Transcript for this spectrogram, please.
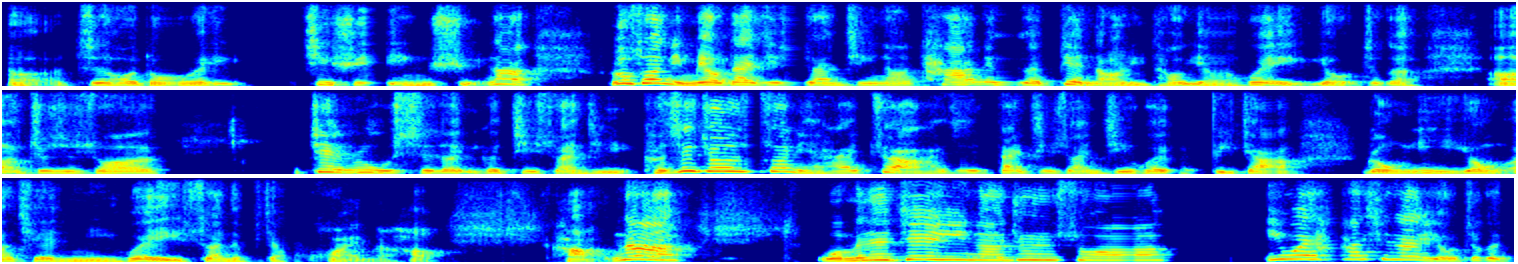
呃之后都会。继续允许。那如果说你没有带计算机呢，它那个电脑里头也会有这个呃，就是说渐入式的一个计算机。可是就是说你还最好还是带计算机会比较容易用，而且你会算的比较快嘛。哈，好，那我们的建议呢，就是说，因为它现在有这个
